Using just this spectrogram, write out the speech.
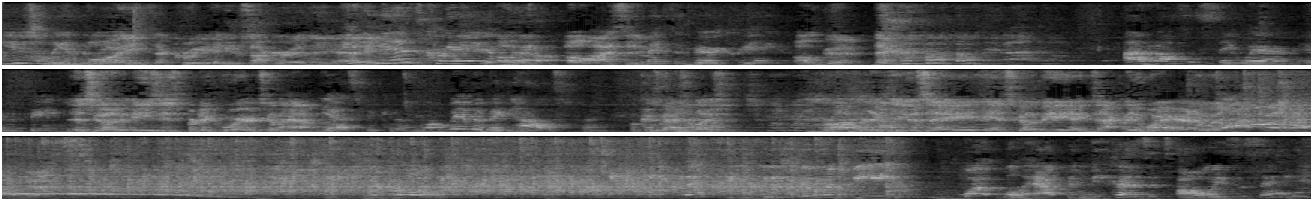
Usually in the Boy, he's a creative sucker, isn't he? Yeah. He is creative Oh, though. oh, I see. He makes it very creative. Oh, good. I would also say where it would be. It's going to easy to predict where it's going to happen. Yes, because well, we have a big house, but Well, congratulations. Rob, predicted you say it's going to be exactly where it will happen. Yes. What will happen because it's always the same.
